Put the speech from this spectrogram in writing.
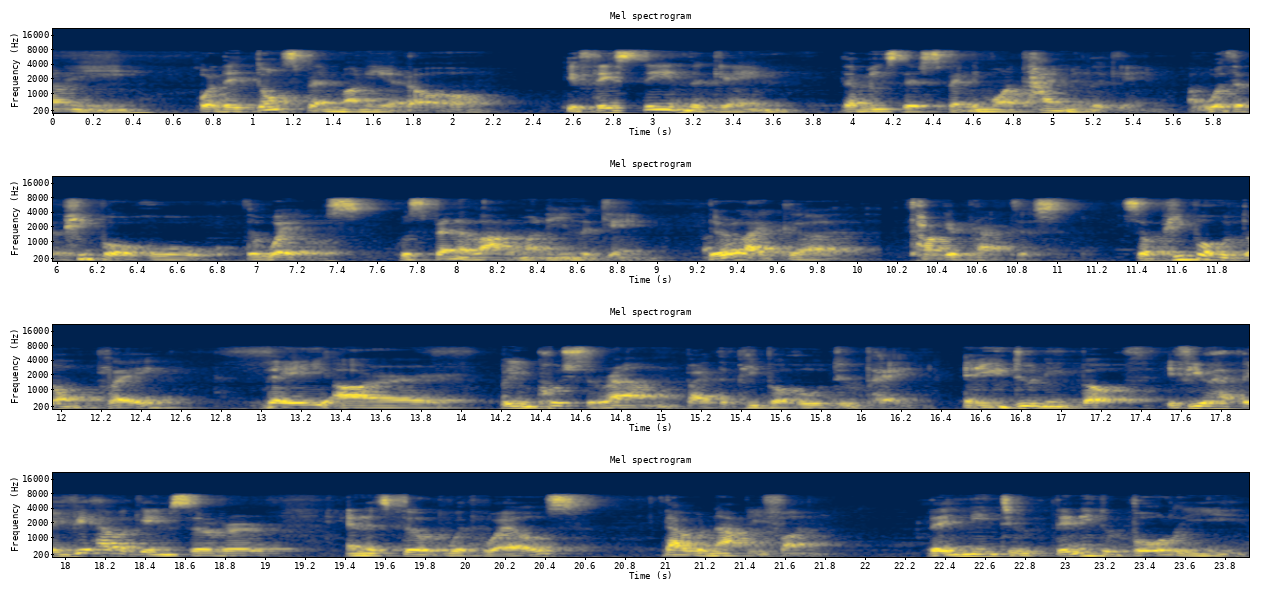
money or they don't spend money at all if they stay in the game, that means they're spending more time in the game. With the people who, the whales, who spend a lot of money in the game, they're like target practice. So people who don't play, they are being pushed around by the people who do pay. And you do need both. If you ha- if you have a game server and it's filled with whales, that would not be fun. They need to they need to bully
